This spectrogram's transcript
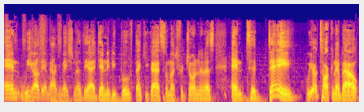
And we are the amalgamation of the Identity Booth. Thank you guys so much for joining us. And today we are talking about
